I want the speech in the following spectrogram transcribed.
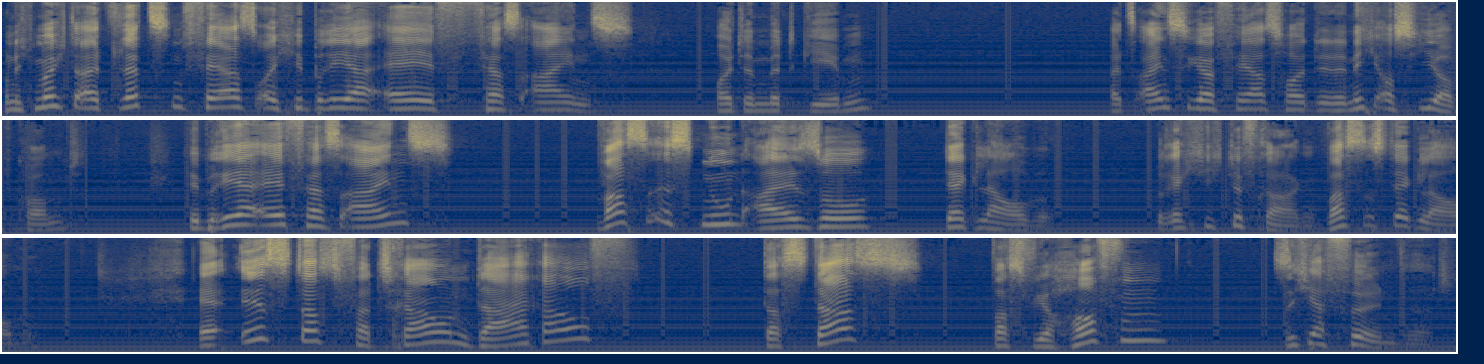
Und ich möchte als letzten Vers euch Hebräer 11, Vers 1 heute mitgeben. Als einziger Vers heute, der nicht aus Hiob kommt. Hebräer 11, Vers 1. Was ist nun also der Glaube? Berechtigte Frage. Was ist der Glaube? Er ist das Vertrauen darauf, dass das, was wir hoffen, sich erfüllen wird.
